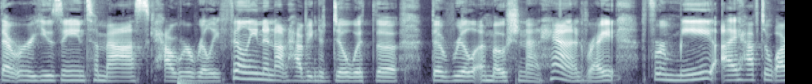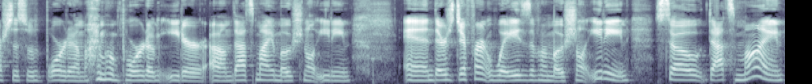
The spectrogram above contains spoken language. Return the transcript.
that we're using to mask how we're really feeling and not having to deal with the the real emotion at hand, right? For me, I have to watch this with boredom. I'm a boredom eater. Um, that's my emotional eating, and there's different ways of emotional eating. So that's mine.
